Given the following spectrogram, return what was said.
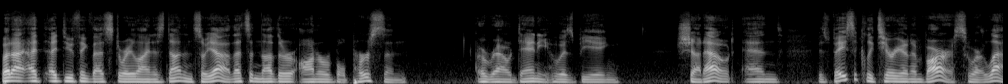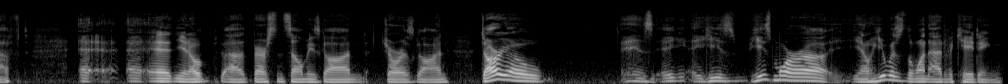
But I, I, I do think that storyline is done, and so yeah, that's another honorable person around Dany who is being shut out, and it's basically Tyrion and Varys who are left. And, and you know, uh, Barristan Selmy's gone, Jorah's gone. Daario is he's he's more uh, you know he was the one advocating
